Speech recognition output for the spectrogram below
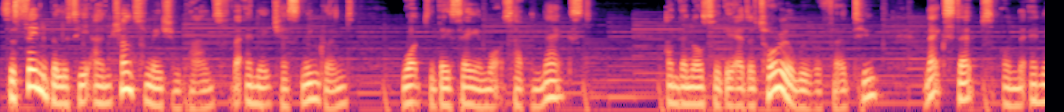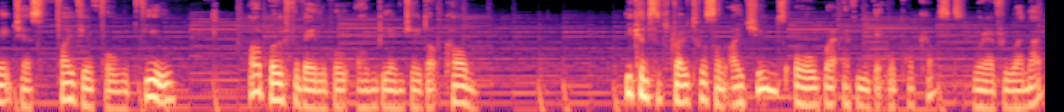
sustainability and transformation plans for the NHS in England, what did they say and what's happened next, and then also the editorial we referred to, Next steps on the NHS 5 year forward view are both available on bmj.com. You can subscribe to us on iTunes or wherever you get your podcasts, wherever we're everywhere now.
